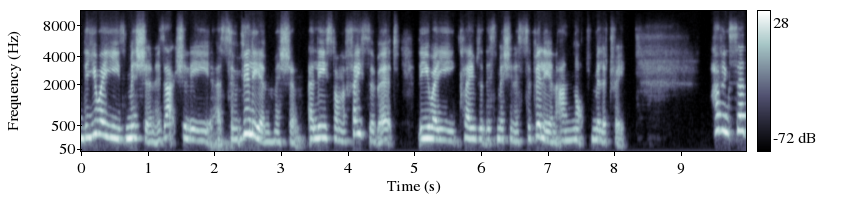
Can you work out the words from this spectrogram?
the UAE's mission is actually a civilian mission, at least on the face of it. The UAE claims that this mission is civilian and not military. Having said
